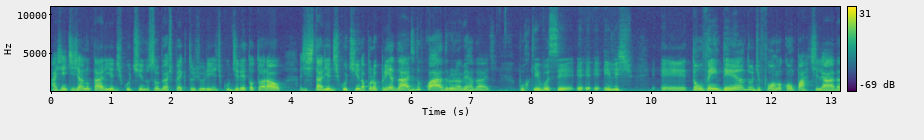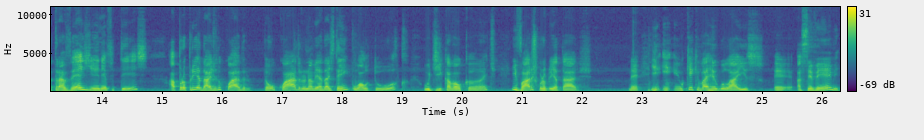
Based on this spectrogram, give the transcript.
a gente já não estaria discutindo sobre o aspecto jurídico, o direito autoral. A gente estaria discutindo a propriedade do quadro, na verdade. Porque você. eles estão vendendo de forma compartilhada através de NFTs a propriedade do quadro. Então o quadro, na verdade, tem o autor, o Di Cavalcante e vários proprietários. Né? E, e, e o que, que vai regular isso? É, a CVM?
